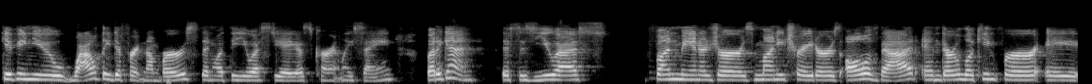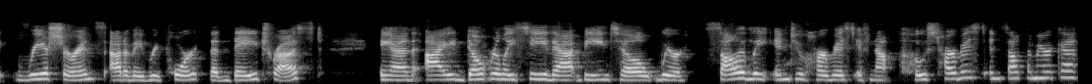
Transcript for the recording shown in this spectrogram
giving you wildly different numbers than what the USDA is currently saying. But again, this is US fund managers, money traders, all of that. And they're looking for a reassurance out of a report that they trust and I don't really see that being till we're solidly into harvest, if not post harvest in South America.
